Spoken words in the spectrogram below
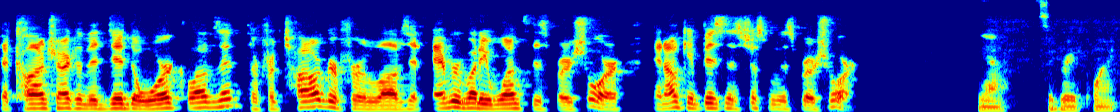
The contractor that did the work loves it. The photographer loves it. Everybody wants this brochure, and I'll get business just from this brochure. Yeah, it's a great point.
